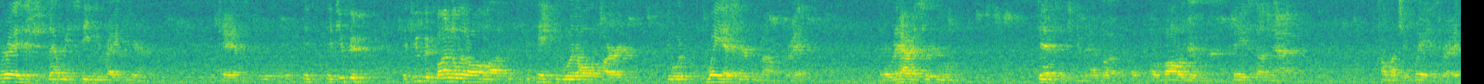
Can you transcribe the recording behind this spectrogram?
bridge that we see right here. Okay, it's, it, if you could if you could bundle it all up, if you could take the wood all apart, it would weigh a certain amount, right? And it would have a certain density, it would have a, a, a volume based on that, how much it weighs, right?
